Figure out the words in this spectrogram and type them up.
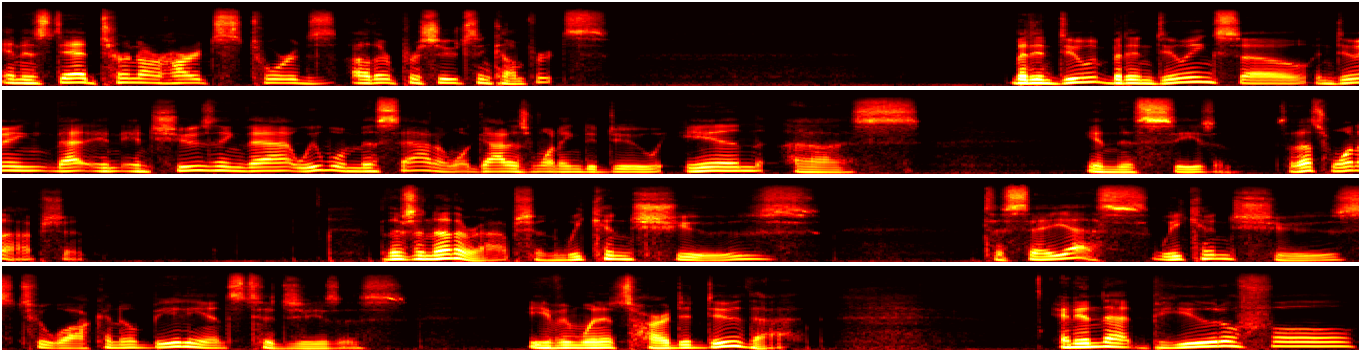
and instead turn our hearts towards other pursuits and comforts. But in doing, but in doing so, in doing that, in, in choosing that, we will miss out on what God is wanting to do in us in this season. So that's one option. But there's another option. We can choose to say yes. We can choose to walk in obedience to Jesus, even when it's hard to do that. And in that beautiful,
